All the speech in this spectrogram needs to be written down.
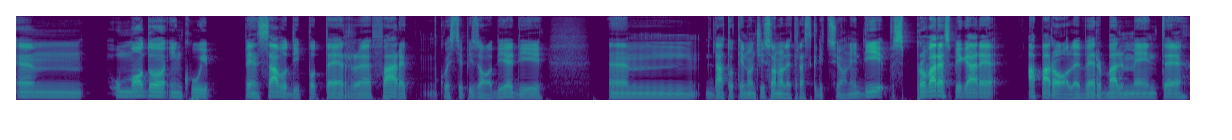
um, un modo in cui pensavo di poter fare questi episodi è di, um, dato che non ci sono le trascrizioni, di provare a spiegare a parole, verbalmente,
